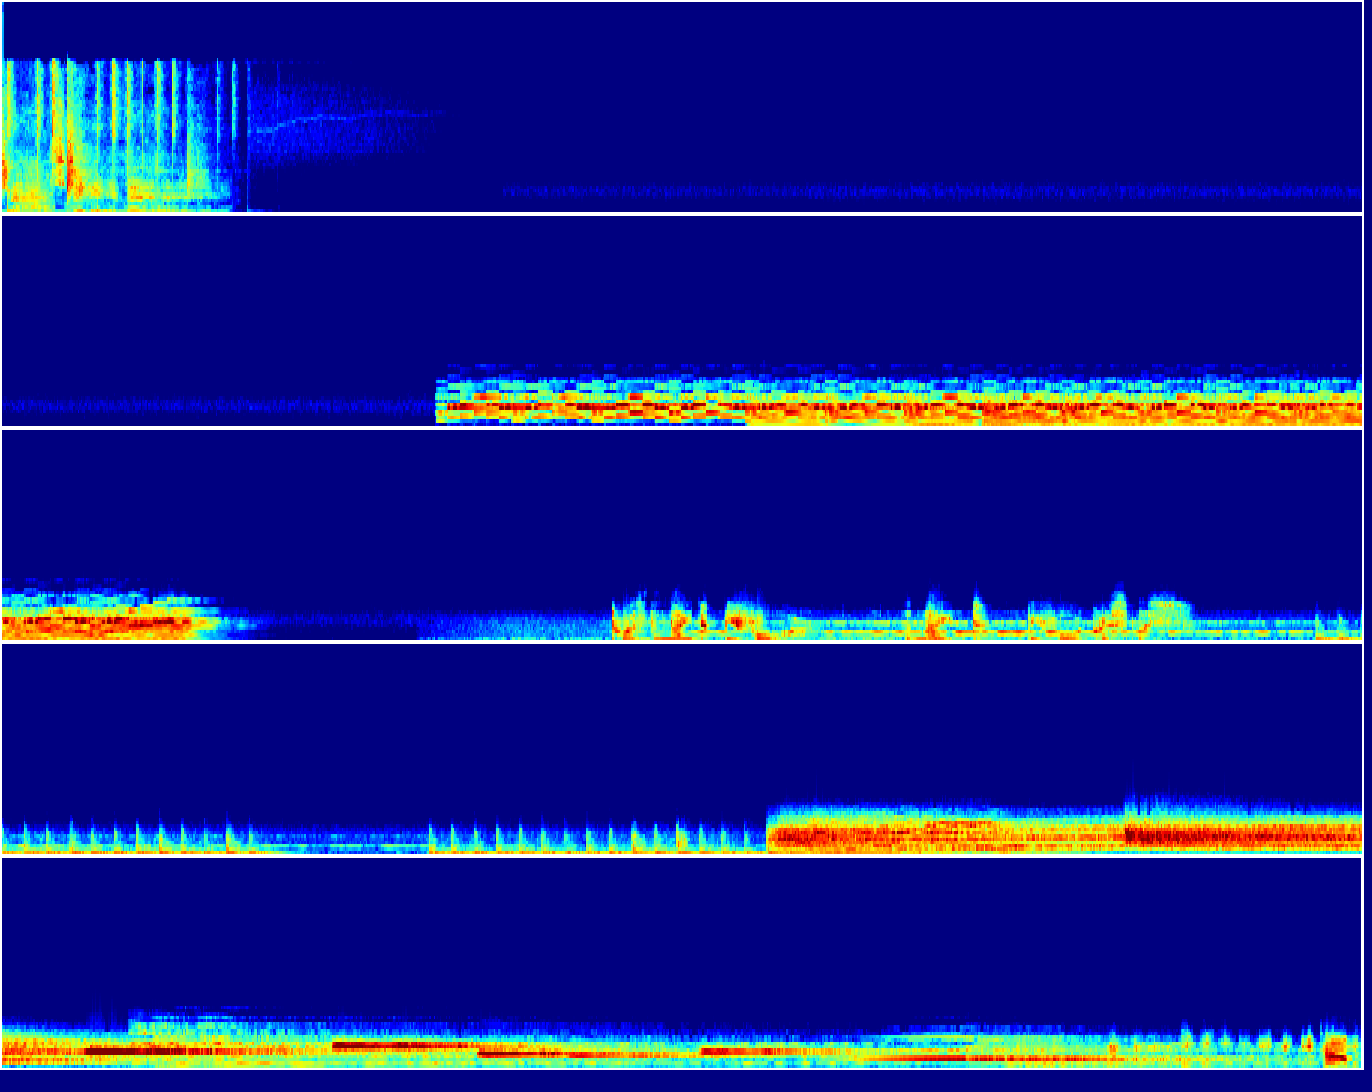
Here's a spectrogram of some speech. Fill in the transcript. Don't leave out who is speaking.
Speaker 1: SHNAST TV.
Speaker 2: Twas the night before,
Speaker 3: Thomas.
